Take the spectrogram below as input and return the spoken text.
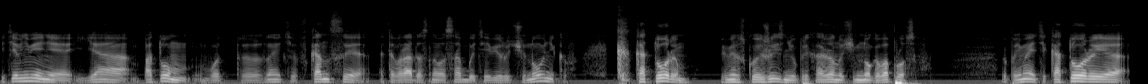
и тем не менее, я потом, вот, э, знаете, в конце этого радостного события вижу чиновников, к которым в мирской жизни у прихожан очень много вопросов. Вы понимаете, которые,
